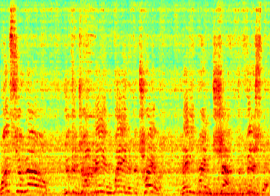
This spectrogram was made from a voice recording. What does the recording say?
Once you know, you can drop me and Wayne at the trailer. Maybe bring Chef to finish that.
